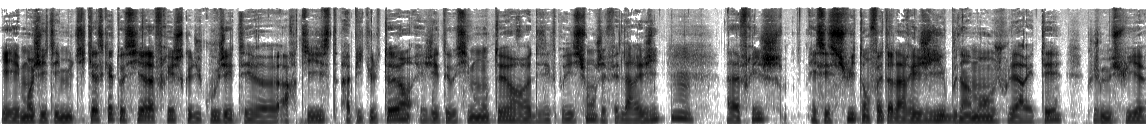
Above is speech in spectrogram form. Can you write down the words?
Et moi j'ai été multicasquette aussi à la friche, parce que du coup j'ai été euh, artiste, apiculteur, et j'ai été aussi monteur euh, des expositions, j'ai fait de la régie Hmm. à la friche. Et c'est suite en fait à la régie, au bout d'un moment où je voulais arrêter, que je me suis euh,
